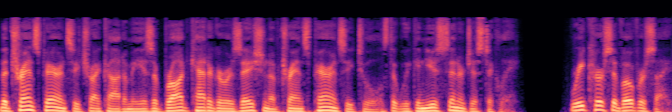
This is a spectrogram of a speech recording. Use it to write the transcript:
The transparency trichotomy is a broad categorization of transparency tools that we can use synergistically. Recursive oversight.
